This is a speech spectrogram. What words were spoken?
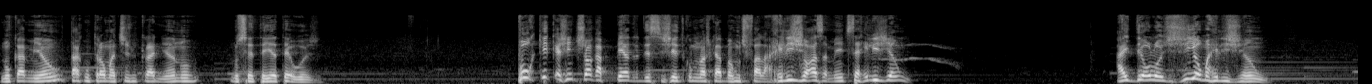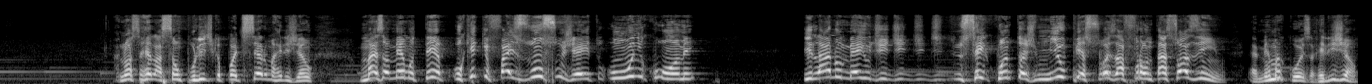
no caminhão, está com traumatismo craniano no CTI até hoje. Por que, que a gente joga pedra desse jeito, como nós acabamos de falar? Religiosamente, isso é religião. A ideologia é uma religião. A nossa relação política pode ser uma religião. Mas ao mesmo tempo, o que, que faz um sujeito, um único homem, e lá no meio de, de, de, de, não sei quantas mil pessoas afrontar sozinho? É a mesma coisa, religião.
